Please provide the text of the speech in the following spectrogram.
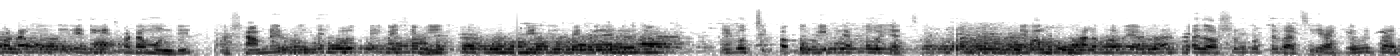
ছটা মন্দির, এদিকে ছটা মন্দির। সামনের মন্দিরগুলোতেই বেশি ভিড়টা কমে যাচ্ছে। এবং খুব ভালোভাবে আমরা দর্শন করতে পারছি, একদমই প্রায়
